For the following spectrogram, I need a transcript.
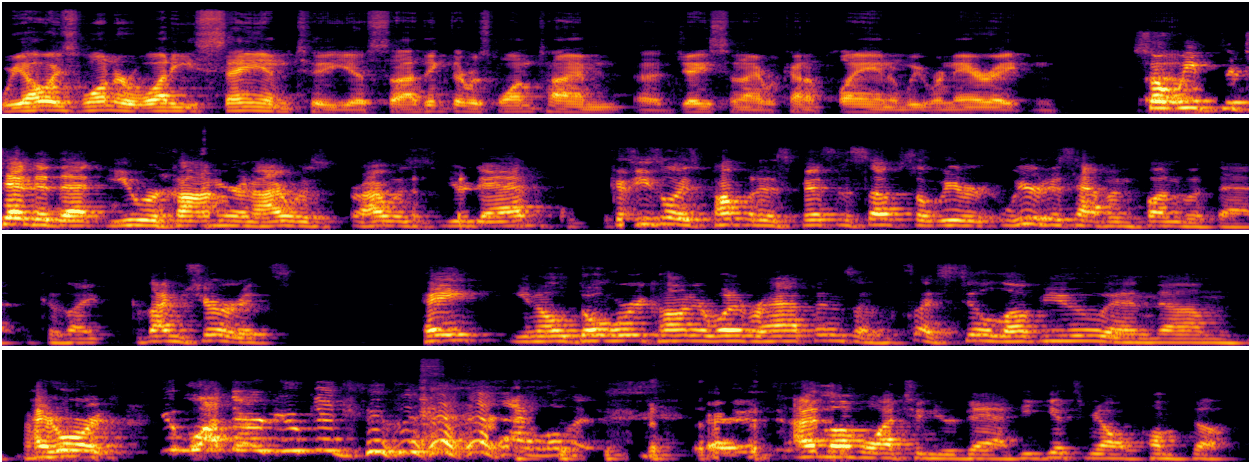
we always wonder what he's saying to you. So I think there was one time uh, Jason and I were kind of playing and we were narrating. So we pretended that you were Connor and I was or I was your dad because he's always pumping his fists and stuff. So we were we were just having fun with that because I because I'm sure it's hey, you know, don't worry, Connor, whatever happens, I, I still love you. And um, I roared, you go out there and you get. I love it. I love watching your dad. He gets me all pumped up.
